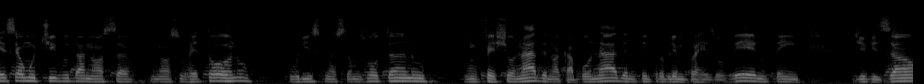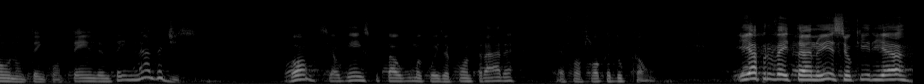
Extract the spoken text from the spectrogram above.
esse é o motivo da nossa, do nosso retorno, por isso que nós estamos voltando. Não fechou nada, não acabou nada, não tem problema para resolver, não tem divisão, não tem contenda, não tem nada disso. Bom, se alguém escutar alguma coisa contrária, é fofoca do cão. E aproveitando isso, eu queria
